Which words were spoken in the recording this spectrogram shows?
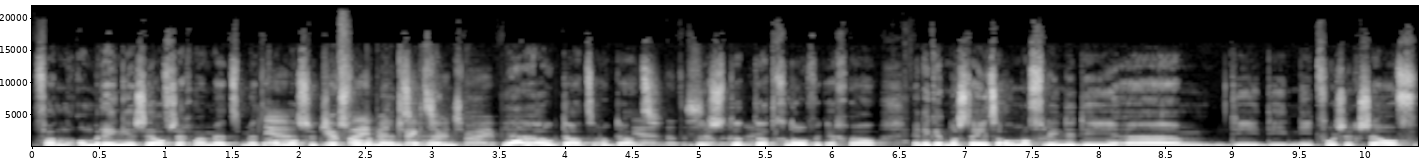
van omring jezelf zeg maar, met, met allemaal succesvolle mensen. tribe. ja, ook dat, ook dat. Dat dus dat, dat geloof ik echt wel. En ik heb nog steeds allemaal vrienden die, ehm, die, die niet voor zichzelf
